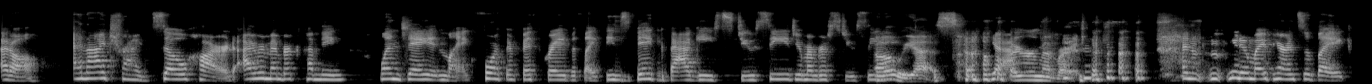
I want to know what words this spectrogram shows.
at all. And I tried so hard. I remember coming one day in like fourth or fifth grade with like these big baggy Stussy. Do you remember Stussy? Oh, yes. Yeah. I remember it. and, you know, my parents would like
